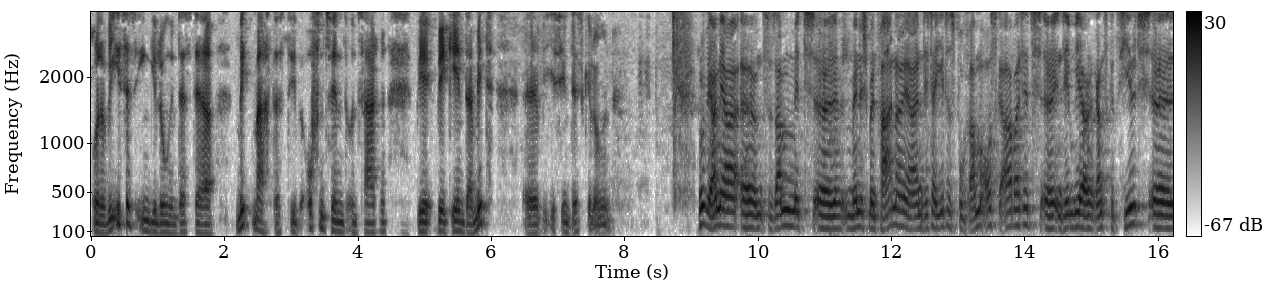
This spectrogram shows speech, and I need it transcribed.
Oder wie ist es Ihnen gelungen, dass der mitmacht, dass die offen sind und sagen, wir, wir gehen da mit? Äh, wie ist Ihnen das gelungen? Nun, wir haben ja äh, zusammen mit äh, Managementpartner ja ein detailliertes Programm ausgearbeitet, äh, in dem wir ganz gezielt äh,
